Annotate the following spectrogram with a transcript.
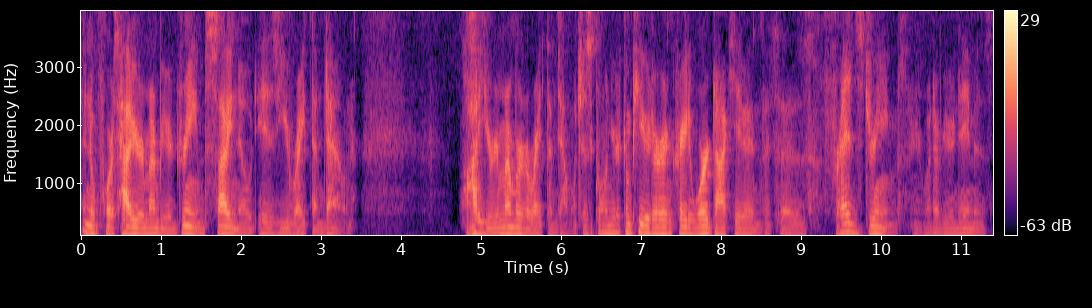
And of course, how do you remember your dreams? Side note is you write them down. how do you remember to write them down? Well, just go on your computer and create a Word document that says Fred's dreams, or whatever your name is.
